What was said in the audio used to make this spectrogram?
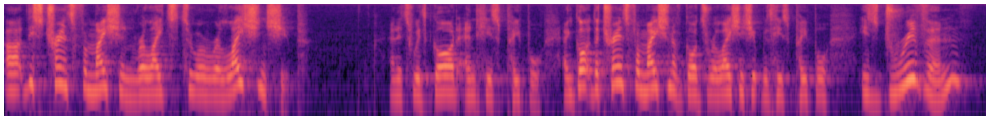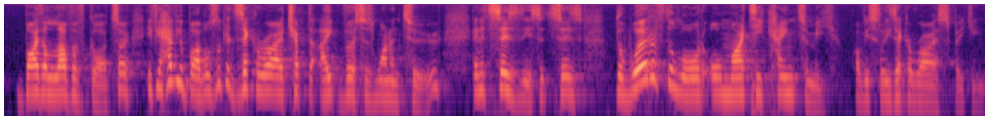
uh, this transformation relates to a relationship and it's with God and his people. And God, the transformation of God's relationship with his people is driven by the love of God. So if you have your Bibles, look at Zechariah chapter 8, verses 1 and 2. And it says this it says, The word of the Lord Almighty came to me. Obviously, Zechariah speaking.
